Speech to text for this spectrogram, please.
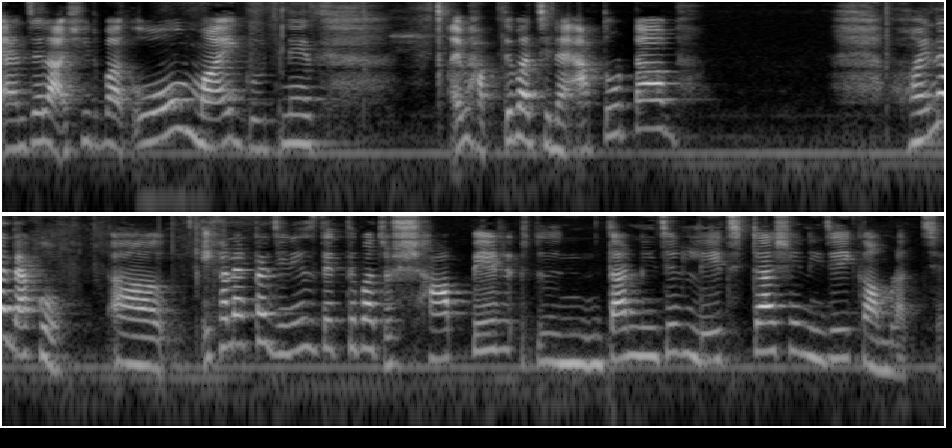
angel আশীর্বাদ। ও মাই গুডনেস আমি ভাবতে পারছি না, এতটা হয় না? দেখো এখানে একটা জিনিস দেখতে পাচ্ছ, সাপের, তার নিজের লেজটা সে নিজেই কামড়াচ্ছে,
